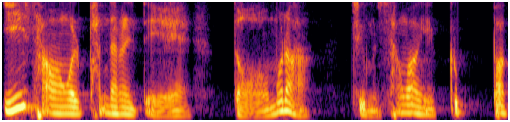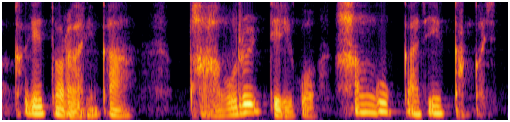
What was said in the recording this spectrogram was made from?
이 상황을 판단할 때에 너무나 지금 상황이 급박하게 돌아가니까 바울을 데리고 한국까지 간 것입니다.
